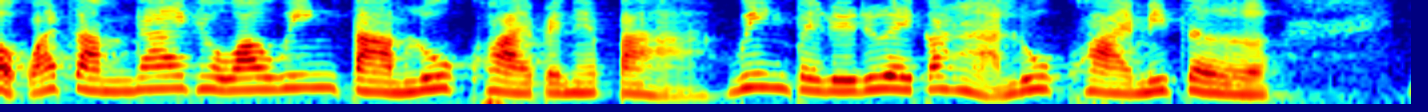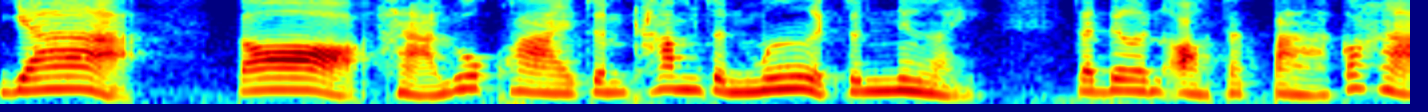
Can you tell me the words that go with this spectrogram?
บอกว่าจำได้แค่ว่าวิ่งตามลูกควายไปในป่า วิ่งไปเรื่อยๆ ก็หาลูกควายไม่เจอย่าก็หาลูกควายจนค่ำจนมืดจนเหนื่อย จะเดินออกจากป่าก็หา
